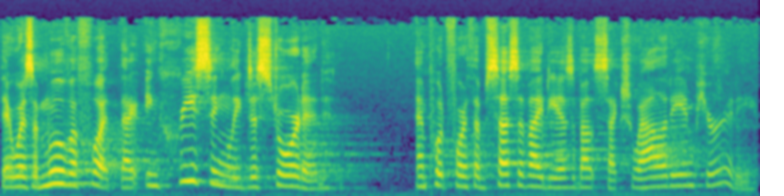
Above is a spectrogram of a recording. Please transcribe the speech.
there was a move afoot that increasingly distorted and put forth obsessive ideas about sexuality and purity.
